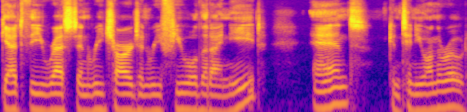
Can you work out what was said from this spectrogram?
get the rest and recharge and refuel that I need, and continue on the road.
